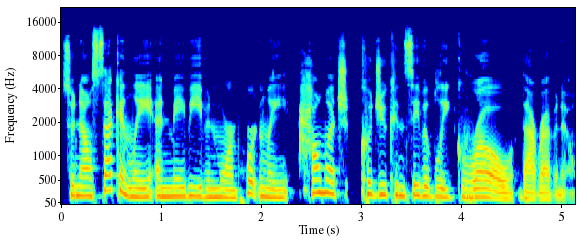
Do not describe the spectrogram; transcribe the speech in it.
So now, secondly, and maybe even more importantly, how much could you conceivably grow that revenue?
